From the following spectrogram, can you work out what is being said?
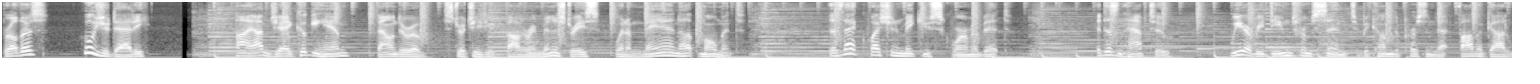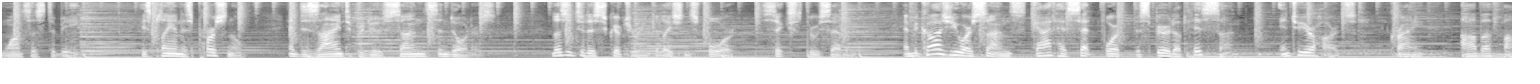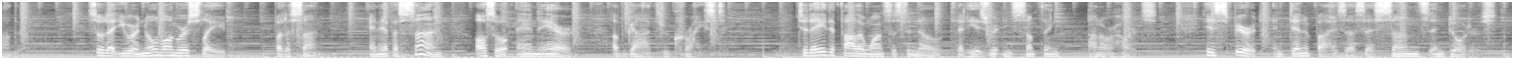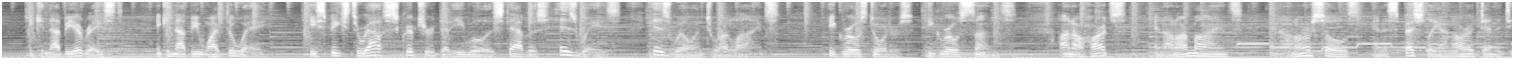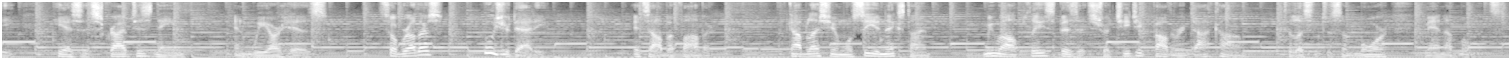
Brothers, who's your daddy? Hi, I'm Jay Cookingham, founder of Strategic Fathering Ministries, when a man up moment. Does that question make you squirm a bit? It doesn't have to. We are redeemed from sin to become the person that Father God wants us to be. His plan is personal and designed to produce sons and daughters. Listen to this scripture in Galatians 4 6 through 7. And because you are sons, God has set forth the Spirit of His Son into your hearts, crying, Abba, Father, so that you are no longer a slave, but a son. And if a son, also an heir of God through Christ. Today, the Father wants us to know that He has written something on our hearts. His Spirit identifies us as sons and daughters. It cannot be erased, it cannot be wiped away. He speaks throughout Scripture that He will establish His ways, His will into our lives. He grows daughters, He grows sons. On our hearts and on our minds and on our souls, and especially on our identity, He has inscribed His name, and we are His. So, brothers, who's your daddy? It's Abba Father. God bless you, and we'll see you next time. Meanwhile, please visit strategicfathering.com to listen to some more Man Up Moments.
